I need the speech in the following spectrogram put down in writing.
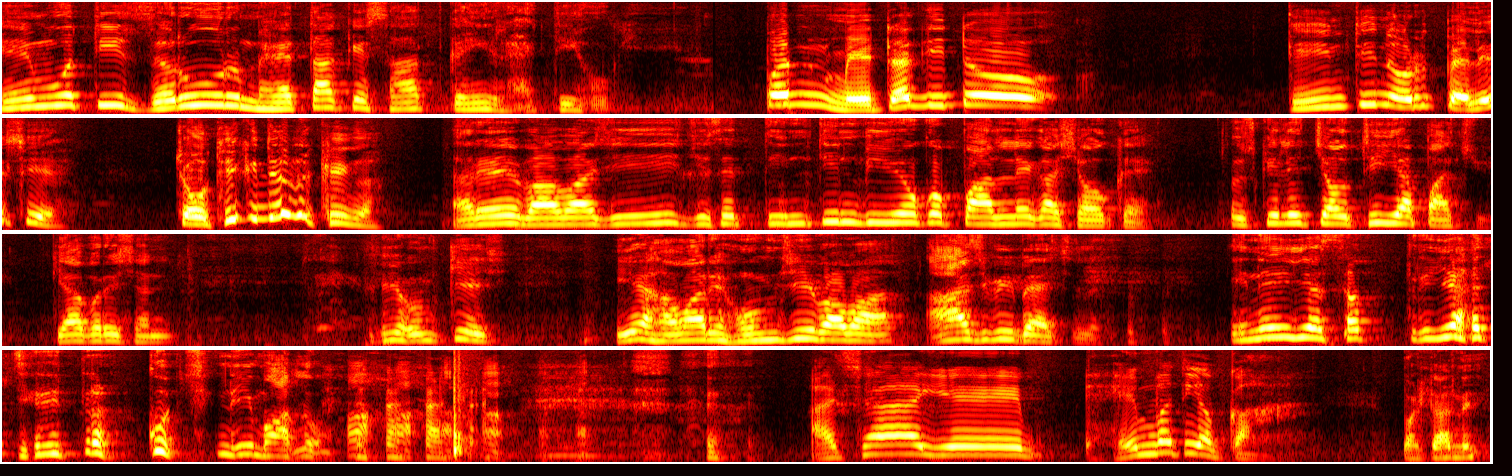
हेमवती ज़रूर मेहता के साथ कहीं रहती होगी। पर मेटा की तो तीन तीन औरत पहले से है। चौथी किधर रखेगा? अरे बाबा जी जिसे तीन तीन बीवियों को पालने का शौक है उसके लिए चौथी या पांचवी क्या परेशानी? ओमकेश ये हमारे होमजी बाबा आज भी बैचलर इन्हें ये सब त्रिया चरित्र कुछ नहीं मालूम। अच्छा ये हेमवती अब कहाँ है? पता नहीं।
